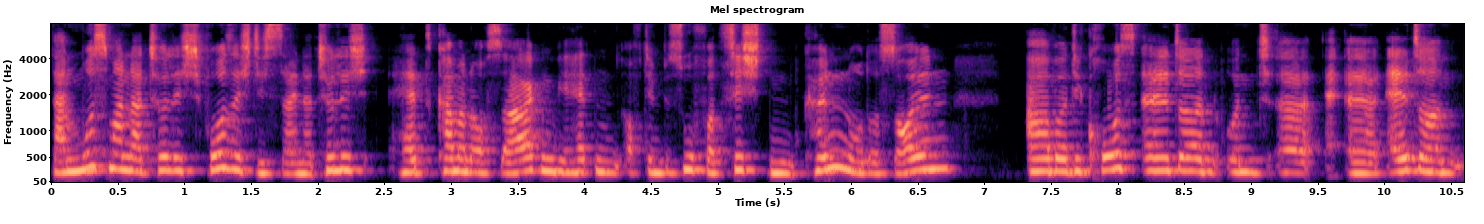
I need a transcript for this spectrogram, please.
dann muss man natürlich vorsichtig sein. Natürlich hätte, kann man auch sagen, wir hätten auf den Besuch verzichten können oder sollen, aber die Großeltern und äh, äh, Eltern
